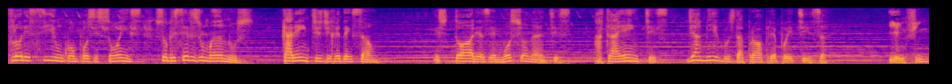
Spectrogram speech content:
Floresciam composições sobre seres humanos carentes de redenção. Histórias emocionantes, atraentes, de amigos da própria poetisa. E enfim,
